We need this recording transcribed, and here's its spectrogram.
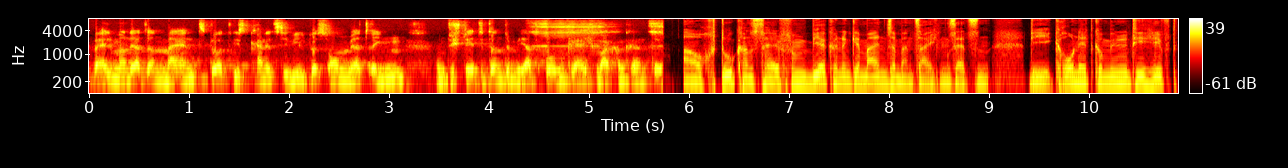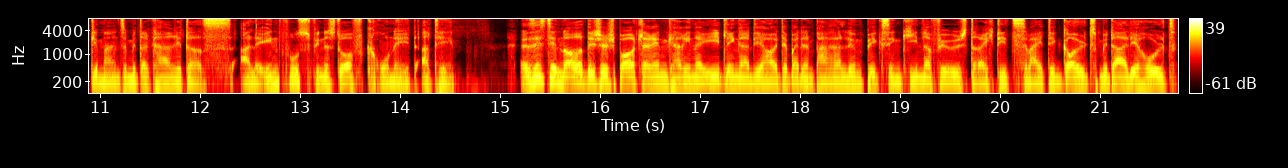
weil man ja dann meint, dort ist keine Zivilperson mehr drin und die Städte dann dem Erdboden gleich machen könnte. Auch du kannst helfen, wir können gemeinsam ein Zeichen setzen. Die Kronehit Community hilft gemeinsam mit der Caritas. Alle Infos findest du auf kronehit.at. Es ist die nordische Sportlerin Karina Edlinger, die heute bei den Paralympics in China für Österreich die zweite Goldmedaille holt.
